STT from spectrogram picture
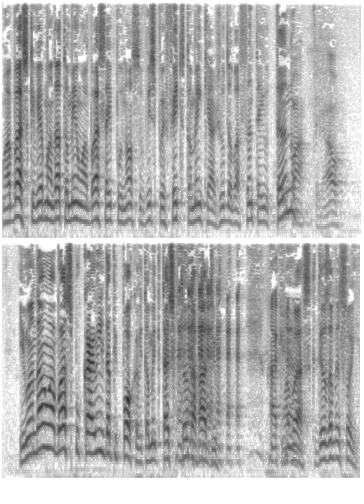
Um abraço, queria mandar também um abraço aí pro nosso vice-prefeito também, que ajuda bastante aí, o Tano. Opa, legal. E mandar um abraço pro Carlinho da Pipoca, também que tá escutando a rádio. Um abraço, que Deus abençoe.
